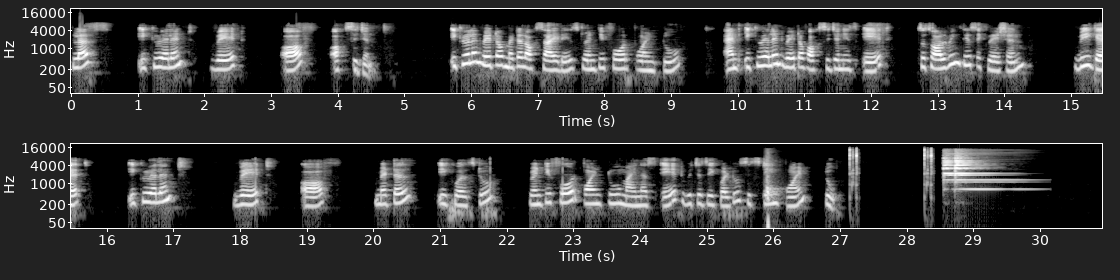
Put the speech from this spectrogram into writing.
plus equivalent weight of oxygen Equivalent weight of metal oxide is 24.2 and equivalent weight of oxygen is 8. So solving this equation, we get equivalent weight of metal equals to 24.2 minus 8 which is equal to 16.2.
